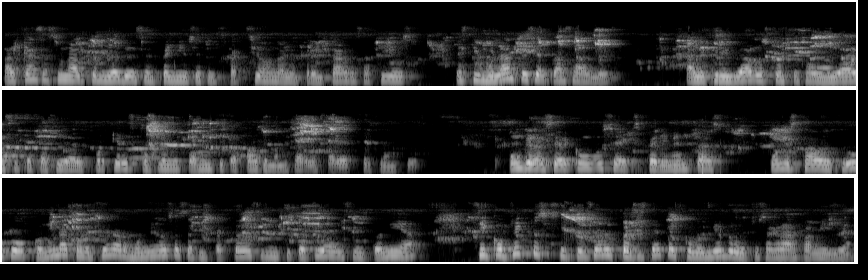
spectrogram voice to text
alcanzas un alto nivel de desempeño y satisfacción al enfrentar desafíos estimulantes y alcanzables, al equilibrarlos con tus habilidades y capacidades, porque eres completamente capaz de manejar las tareas presentes. Un gran ser como vos experimentas un estado de flujo con una conexión armoniosa, satisfactoria, significativa en sintonía sin conflictos y sin tensiones persistentes con los miembros de tu sagrada familia,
